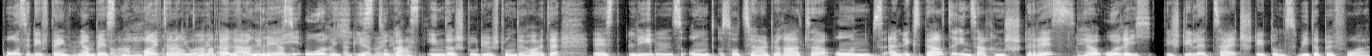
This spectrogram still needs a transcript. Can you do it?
Positiv denken am besten heute noch damit Arabella anfangen. Andreas Urich ist zu Gast in der Studiostunde heute. Er ist Lebens- und Sozialberater und ein Experte in Sachen Stress. Herr Urich, die stille Zeit steht uns wieder bevor.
